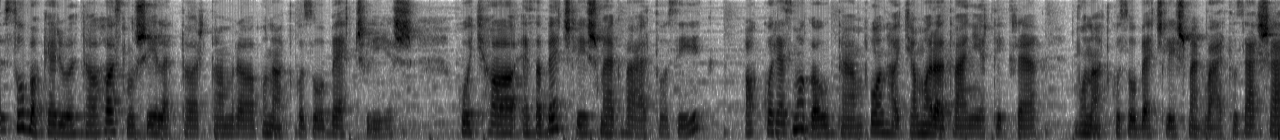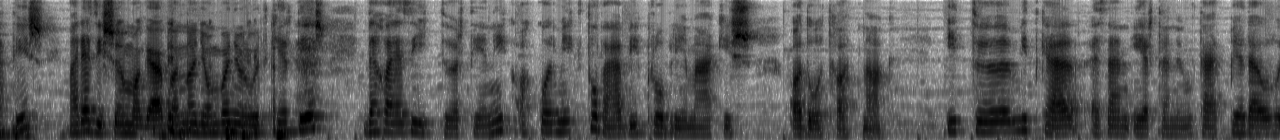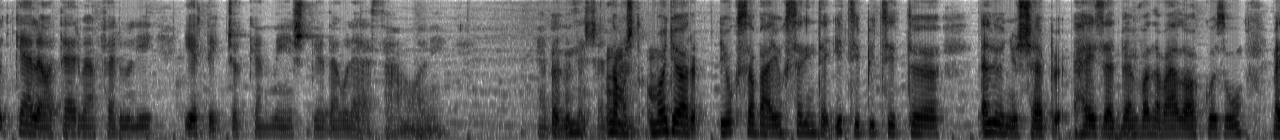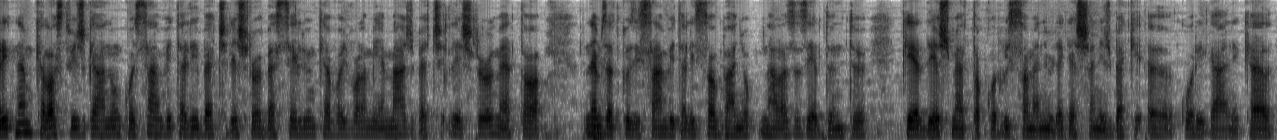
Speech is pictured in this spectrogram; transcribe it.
Szóba került a hasznos élettartamra vonatkozó becslés, hogyha ez a becslés megváltozik, akkor ez maga után vonhatja maradványértékre vonatkozó becslés megváltozását is. Már ez is önmagában nagyon bonyolult kérdés, de ha ez így történik, akkor még további problémák is adódhatnak. Itt mit kell ezen értenünk? Tehát például, hogy kell-e a terven felüli értékcsökkenést például elszámolni? Ebben az esetben. Na most a magyar jogszabályok szerint egy icipicit előnyösebb helyzetben van a vállalkozó, mert itt nem kell azt vizsgálnunk, hogy számviteli becslésről beszélünk-e, vagy valamilyen más becslésről, mert a nemzetközi számviteli szabványoknál az azért döntő kérdés, mert akkor visszamenőlegesen is bekorrigálni kell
